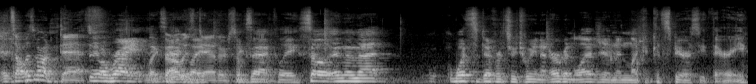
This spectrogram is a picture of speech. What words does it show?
It's always about death. Oh, right. Like exactly. they're always dead or something. Exactly. So, and then that, what's the difference between an urban legend and like a conspiracy theory?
